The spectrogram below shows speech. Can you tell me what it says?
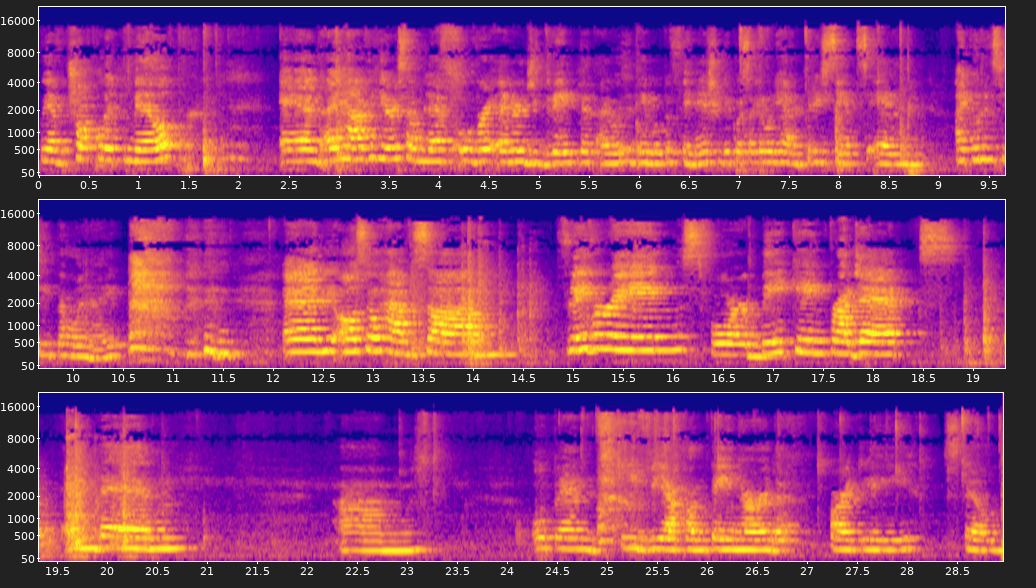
We have chocolate milk. And I have here some leftover energy drink that I wasn't able to finish because I only had three sips and I couldn't sleep the whole night. and we also have some flavorings for baking projects. And then um, opened stevia container that partly spilled.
